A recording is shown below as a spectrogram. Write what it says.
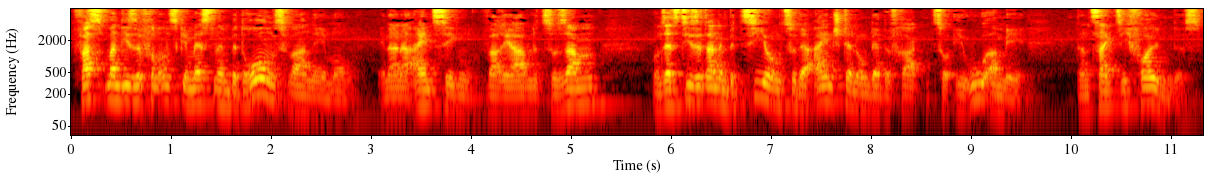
Fasst man diese von uns gemessenen Bedrohungswahrnehmungen in einer einzigen Variable zusammen und setzt diese dann in Beziehung zu der Einstellung der Befragten zur EU-Armee, dann zeigt sich Folgendes.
